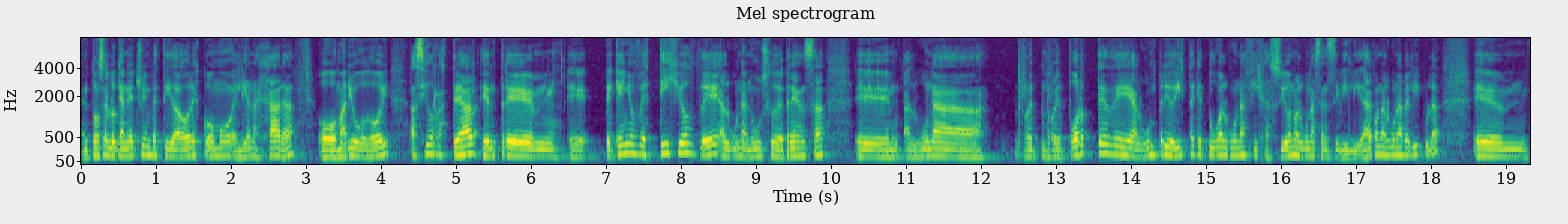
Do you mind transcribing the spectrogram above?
Entonces lo que han hecho investigadores como Eliana Jara o Mario Godoy ha sido rastrear entre... Mm, eh, pequeños vestigios de algún anuncio de prensa, eh, alguna reporte de algún periodista que tuvo alguna fijación o alguna sensibilidad con alguna película, em,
